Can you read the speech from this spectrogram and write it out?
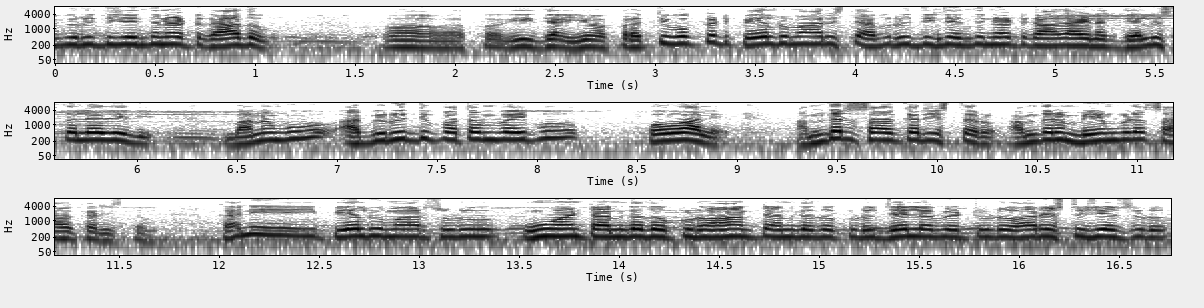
అభివృద్ధి చెందినట్టు కాదు. ప్రతి ఒక్కటి పేర్లు మారిస్తే అభివృద్ధి చెందినట్టు కాదు. ఆయనకు తెలుస్తలేదు ఇది. మనము అభివృద్ధి పథం వైపు పోవాలి. అందరు సహకరిస్తారు. అందరం మేము కూడా సహకరిస్తాం. కానీ ఈ పేర్లు మార్చుడు ఊ అంటే అనగదొక్కుడు ఆ అంటే అనగదొక్కుడు జైల్లో పెట్టుడు అరెస్ట్ చేసుడు.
